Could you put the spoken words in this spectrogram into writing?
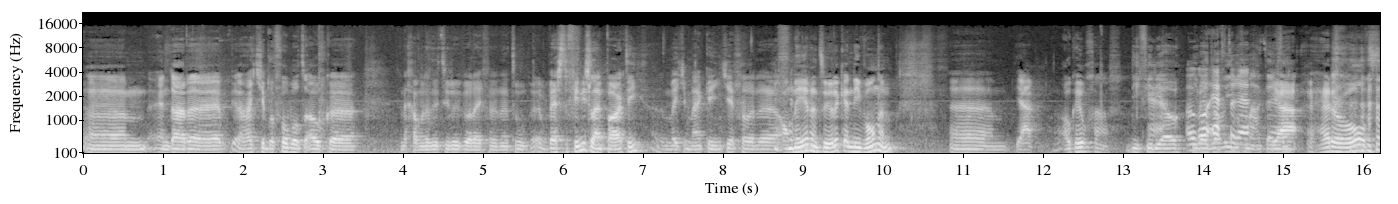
Ehm, en daar eh, had je bijvoorbeeld ook, eh, en daar gaan we natuurlijk wel even naartoe, eh, beste finishlijn party. Een beetje mijn kindje van eh, Almere natuurlijk, en die won hem. Ehm, ja, ook heel gaaf. Die video. Ja, ook je wel weet wel wie gemaakt heeft. Ja, Heather Holt,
